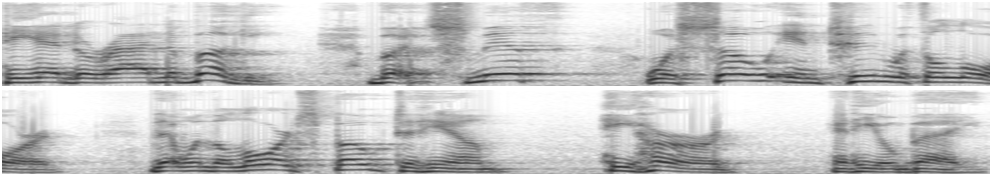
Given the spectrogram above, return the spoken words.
he had to ride in a buggy. But Smith was so in tune with the Lord that when the Lord spoke to him, he heard and he obeyed.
